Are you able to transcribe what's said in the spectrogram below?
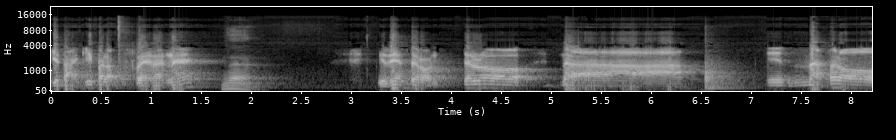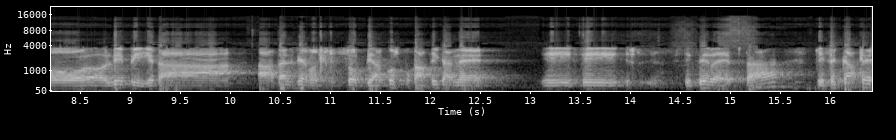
για τα κύπελα που φέρανε. Ναι. Δεύτερον, θέλω να, ε, να φέρω λύπη για τα αδέλφια μας τους Ολυμπιακούς που χαθήκανε ε, στη, στη θύρα 7 και σε κάθε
